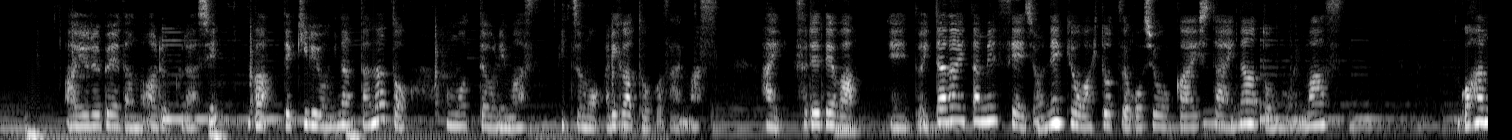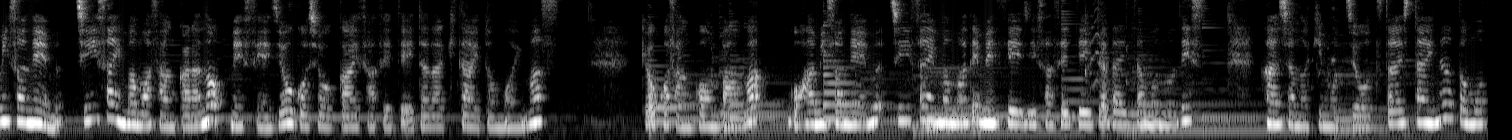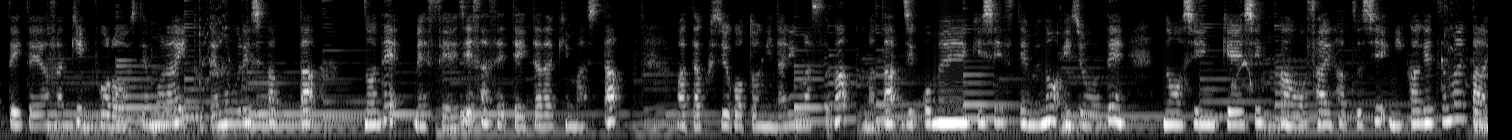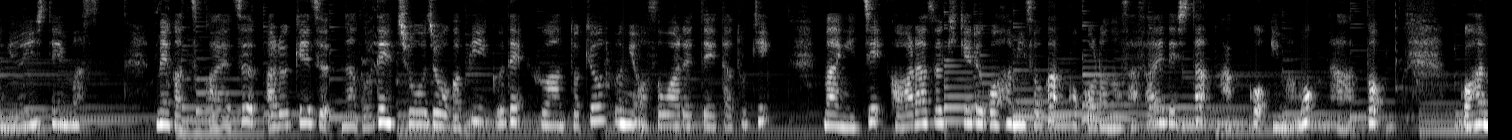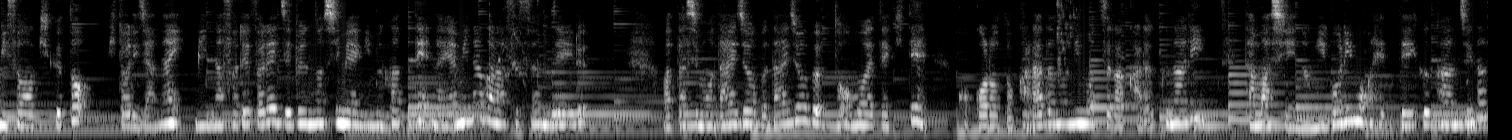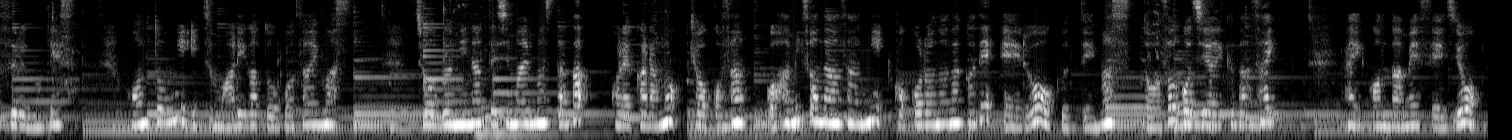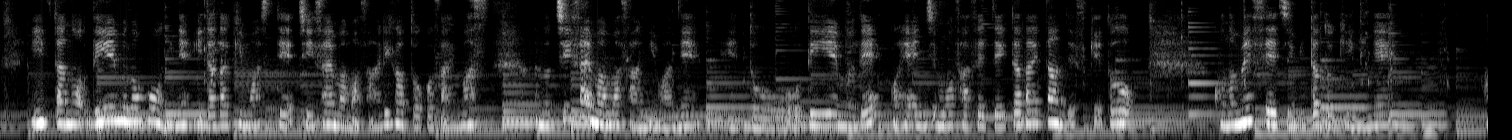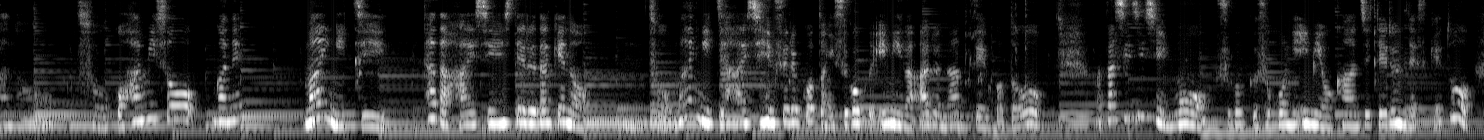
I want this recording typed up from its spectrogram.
アユルベーダのある暮らしができるようになったなと思っております。いつもありがとうございます。はい。それではえーと、いただいたメッセージをね今日は一つご紹介したいなと思います。ごはみそネーム小さいママさんからのメッセージをご紹介させていただきたいと思います。京子さんこんばんは。ごはみそネーム小さいままでメッセージさせていただいたものです。感謝の気持ちをお伝えしたいなと思っていた矢先フォローしてもらいとても嬉しかった。のでメッセージさせていただきました。私事になりますがまた自己免疫システムの異常で脳神経疾患を再発し2ヶ月前から入院しています。目が使えず歩けずなどで症状がピークで不安と恐怖に襲われていた時毎日変わらず聞けるごはみそが心の支えでした。かっこ今もハート。ごはみそを聞くと一人じゃないみんなそれぞれ自分の使命に向かって悩みながら進んでいる私も大丈夫大丈夫と思えてきて心と体の荷物が軽くなり魂の濁りも減っていく感じがするのです本当にいつもありがとうございます。長文になってしまいましたがこれからも京子さんごはみそなーさんに心の中でエールを送っています。どうぞご自愛ください。はい、こんなメッセージをインスタの DM の方にねいただきまして小さいママさんありがとうございます。あの小さいママさんにはねえっ、ー、と DM でお返事もさせていただいたんですけどこのメッセージ見た時にねごはみそがね毎日ただ配信してるだけの、うん、そう毎日配信することにすごく意味があるなっていうことを私自身もすごくそこに意味を感じてるんですけど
